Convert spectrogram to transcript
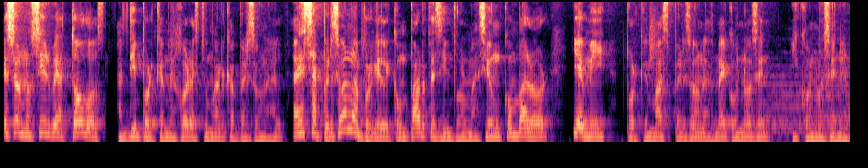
Eso nos sirve a todos, a ti porque mejoras tu marca personal, a esa persona porque le compartes información con valor y a mí porque más personas me conocen y conocen el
